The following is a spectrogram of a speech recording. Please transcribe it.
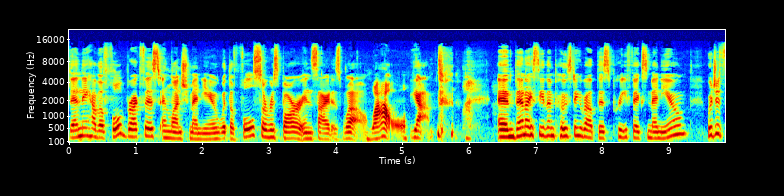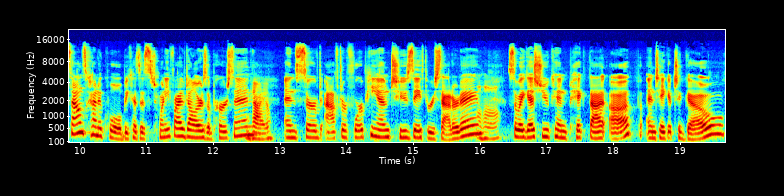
Then they have a full breakfast and lunch menu with a full service bar inside as well. Wow. Yeah. and then I see them posting about this prix fixe menu, which it sounds kind of cool because it's $25 a person Okay. and served after 4 p.m. Tuesday through Saturday. Mhm. So I guess you can pick that up and take it to go,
